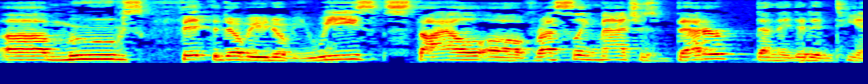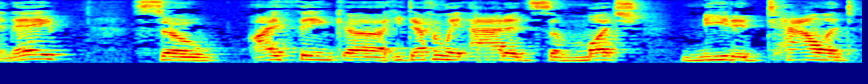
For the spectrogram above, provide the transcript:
uh, moves, fit the WWE's style of wrestling matches better than they did in TNA. So I think uh, he definitely added some much needed talent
